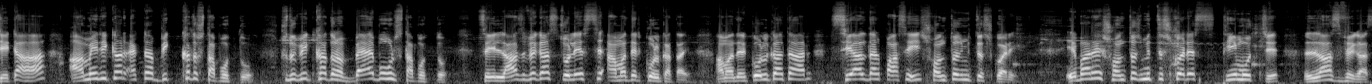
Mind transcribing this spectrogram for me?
যেটা আমেরিকার একটা বিখ্যাত স্থাপত্য। শুধু বিখ্যাত না ব্যয়বহুল স্থাপত্য। সেই লাস ভেগাস চলে এসছে আমাদের কলকাতায়। আমাদের কলকাতার শিয়ালদার পাশেই সন্তোষ মিত্র স্কোয়ারে। এবারে সন্তোষ মিত্র স্কোয়ারের থিম হচ্ছে লাস ভেগাস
